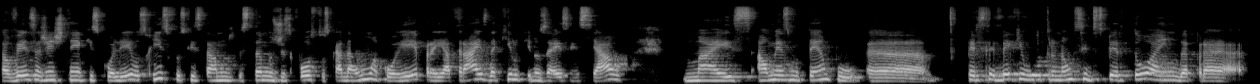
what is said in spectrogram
Talvez a gente tenha que escolher os riscos que estamos, estamos dispostos, cada um, a correr para ir atrás daquilo que nos é essencial, mas ao mesmo tempo uh, perceber que o outro não se despertou ainda para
